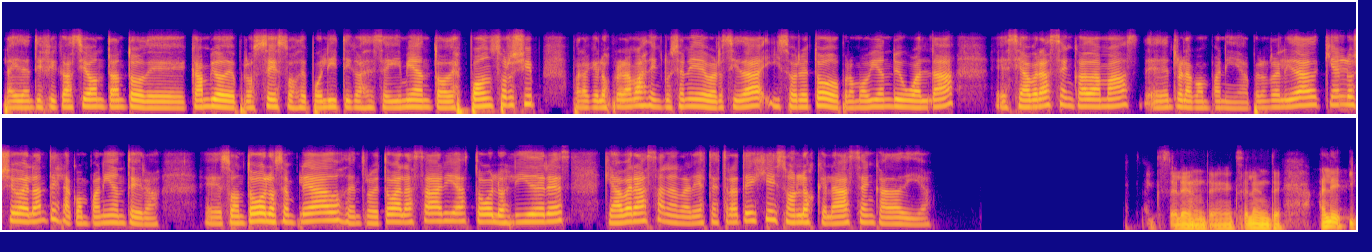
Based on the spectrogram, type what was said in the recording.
la identificación tanto de cambio de procesos, de políticas, de seguimiento, de sponsorship, para que los programas de inclusión y diversidad y sobre todo promoviendo igualdad eh, se abracen cada más eh, dentro de la compañía. Pero en realidad, quien lo lleva adelante es la compañía entera. Eh, son todos los empleados dentro de todas las áreas, todos los líderes que abrazan en realidad esta estrategia y son los que la hacen cada día. Excelente, excelente. Ale, ¿y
